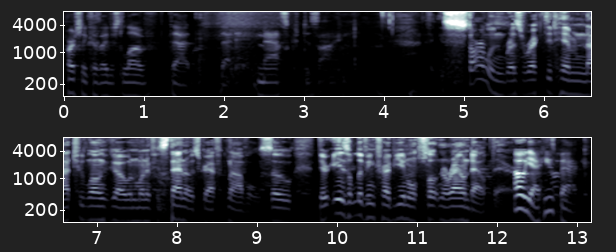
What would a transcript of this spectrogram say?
partially because I just love that that mask design. Starlin resurrected him not too long ago in one of his Thanos graphic novels, so there is a living tribunal floating around out there. Oh yeah, he's back.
